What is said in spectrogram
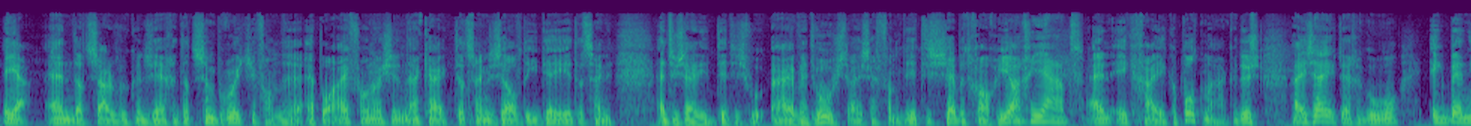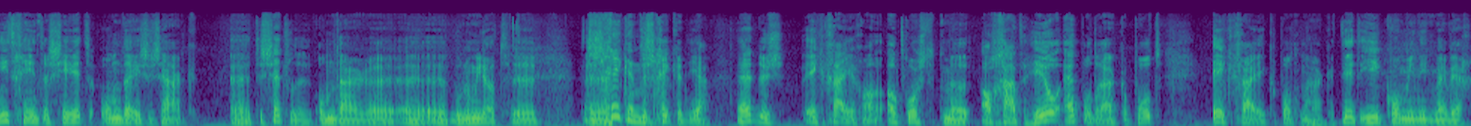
En ja, en dat zouden we kunnen zeggen... dat is een broertje van de Apple iPhone als je er naar kijkt. Dat zijn dezelfde ideeën. Dat zijn En toen zei hij, dit is, hij werd woest. Hij zei van, dit is, ze hebben het gewoon gejaagd. Ja, gejaagd. En ik ga je kapot maken. Dus hij zei tegen Google ik ben niet geïnteresseerd om deze zaak uh, te settelen. Om daar, uh, hoe noem je dat? te schikken. Te schikken, ja. dus ik ga je gewoon, al kost het me, al gaat heel Apple eruit kapot, ik ga je kapot maken. Dit, hier kom je niet mee weg.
